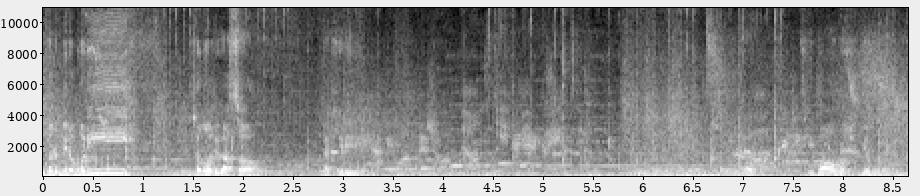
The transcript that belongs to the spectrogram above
이거를 밀어버리! 저거 어디 갔어? 발키리. 이거 디바우로 죽여보래.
